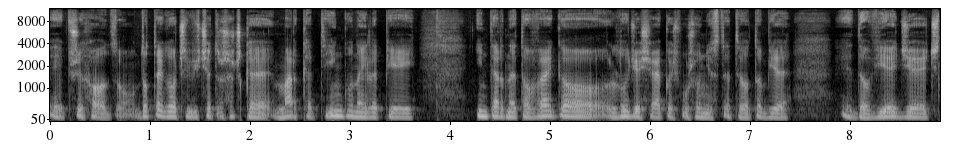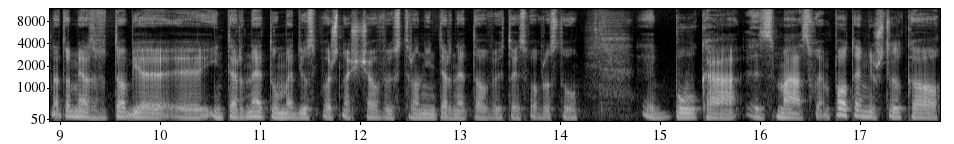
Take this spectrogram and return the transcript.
y, przychodzą. Do tego oczywiście troszeczkę marketingu, najlepiej internetowego. Ludzie się jakoś muszą niestety o Tobie dowiedzieć, natomiast w dobie internetu, mediów społecznościowych, stron internetowych to jest po prostu bułka z masłem. Potem już tylko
